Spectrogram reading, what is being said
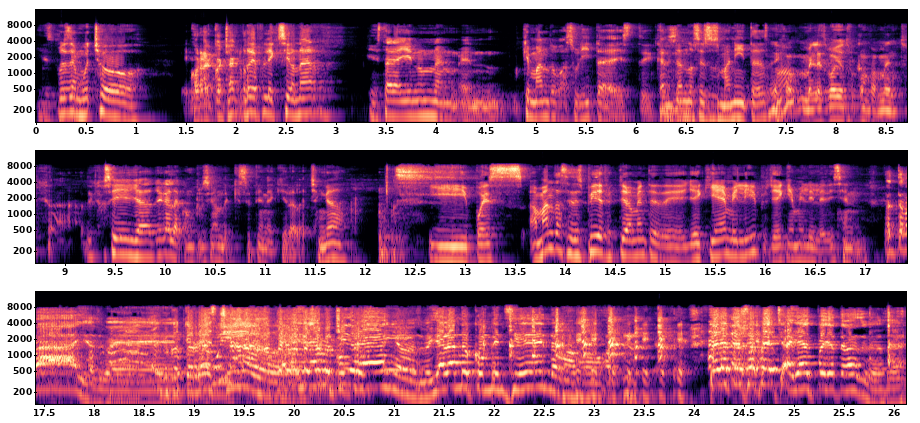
Y después de mucho Correr con chanclas. reflexionar y estar ahí en un en- quemando basurita, este, calentándose sus manitas, Dijo, ¿no? me les voy a otro campamento. Dijo, sí, ya llega a la conclusión de que se tiene que ir a la chingada. Y pues Amanda se despide efectivamente de Jake y Emily. Pues Jake y Emily le dicen, No te vayas, güey. El cotorreo es chido. nada, Pero va a llegar mi cumpleaños, güey. Ya la ando convenciendo, mamá. Espérate esa fecha, ya después ya te vas, güey. O sea,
